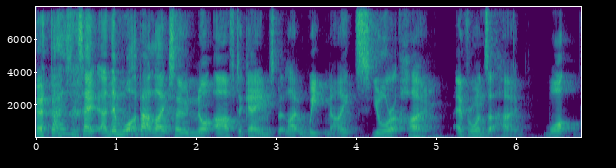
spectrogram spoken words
mate, that is insane. And then what about like so not after games, but like weeknights? You're at home. Everyone's at home. What?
